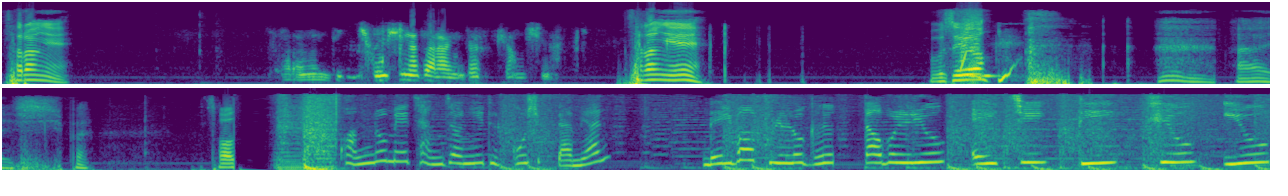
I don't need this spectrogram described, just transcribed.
사랑해. 사랑은 네 병신아 사랑이다, 병신아. 사랑해. 여보세요? 아이, 씨발. 서, 광놈의 장정이 듣고 싶다면 네이버 블로그 W H D Q U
